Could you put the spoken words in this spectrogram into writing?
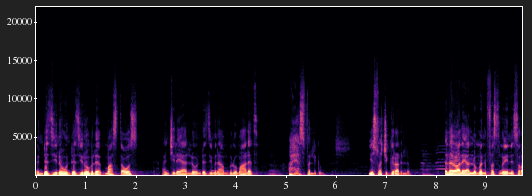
እንደዚህ ነው እንደዚህ ነው ብለህ ማስታወስ አንቺ ላይ ያለው እንደዚህ ምናምን ብሎ ማለት አያስፈልግም። የእሷ ችግር አይደለም። እላይዋ ላይ ያለው መንፈስ ነው ይህንን ስራ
